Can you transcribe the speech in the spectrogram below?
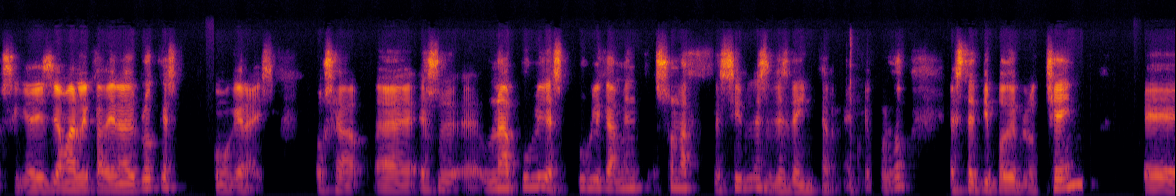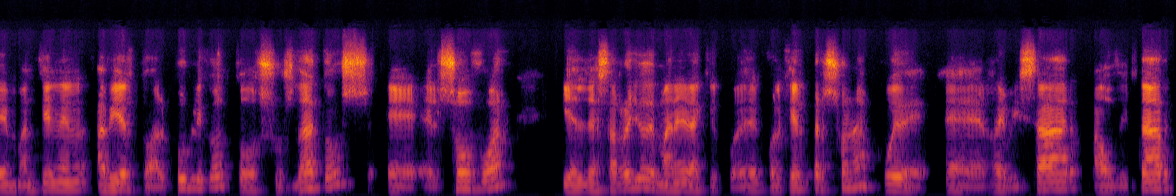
si queréis llamarle cadena de bloques, como queráis. O sea, eh, es, eh, una publi es públicamente, son accesibles desde Internet, ¿de acuerdo? Este tipo de blockchain eh, mantienen abierto al público todos sus datos, el software y el desarrollo de manera que cualquier persona puede revisar, auditar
